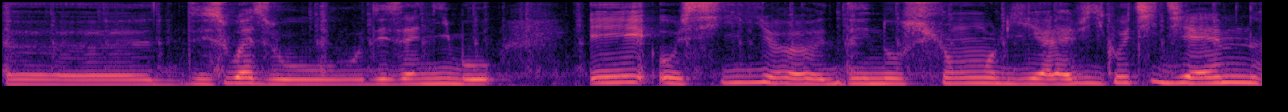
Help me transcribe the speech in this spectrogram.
des oiseaux, des animaux, et aussi des notions liées à la vie quotidienne.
